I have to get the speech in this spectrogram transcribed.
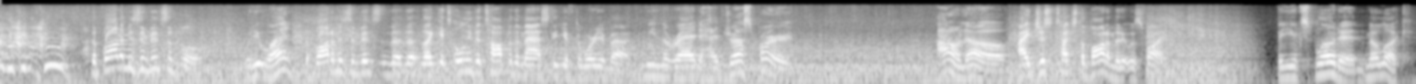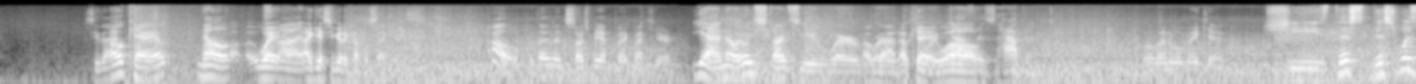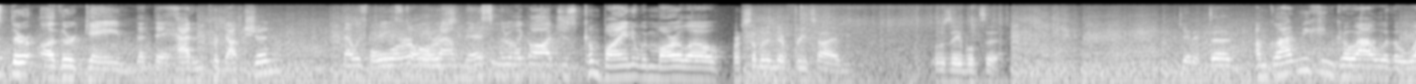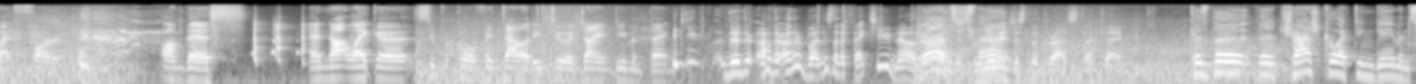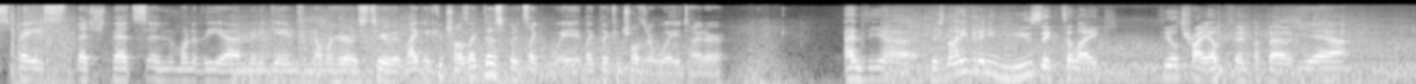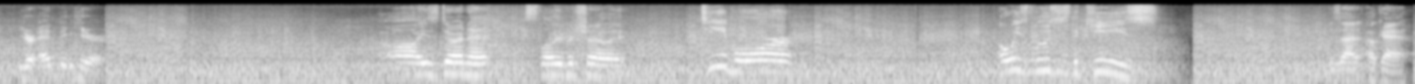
you can, dude. The bottom is invincible. What? Do you, what? The bottom is invincible. Like it's only the top of the mask that you have to worry about. You mean the red headdress part? I don't know, I just touched the bottom and it was fine. but you exploded. No, look. See that? Okay. No. Uh, wait. I guess you got a couple seconds. Oh, but then it starts me up back, back here. Yeah. No. It always starts you where. Oh, where, God, okay, where well- death has happened. Well, then we'll make it. Jeez, this this was their other game that they had in production, that was based Or- all or- around this, and they're like, oh, just combine it with Marlow. Or someone in their free time was able to get it done. I'm glad we can go out with a wet fart on this, and not like a super cool fatality to a giant demon thing. You, there, there, are there other buttons that affect you? No, there No, aren't. it's It's just really just the thrust. Okay. Because the the trash collecting game in space that's that's in one of the uh, mini games in No More Heroes 2, it like it controls like this, but it's like way like the controls are way tighter. And the uh, there's not even any music to like feel triumphant about Yeah. your ending here. Oh, he's doing it slowly but surely. Tibor oh, always loses the keys. Is that okay?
